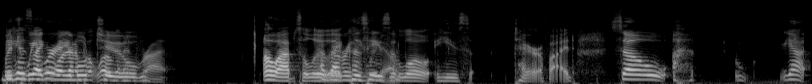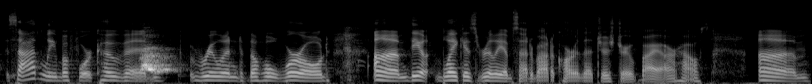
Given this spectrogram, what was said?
Which Because we like were we're able gonna put Logan in front. Oh, absolutely. Because he's a little. He's terrified. So, yeah. Sadly, before COVID ruined the whole world, um, the Blake is really upset about a car that just drove by our house. Um,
